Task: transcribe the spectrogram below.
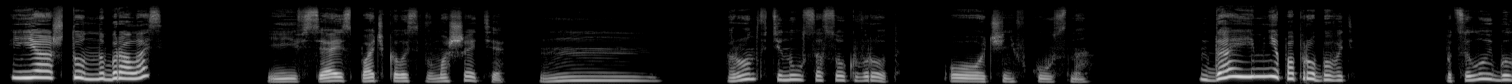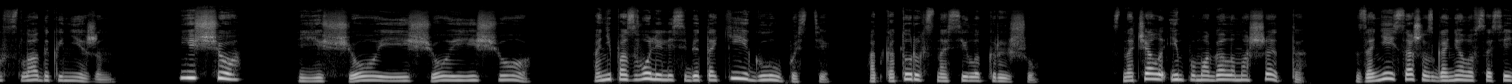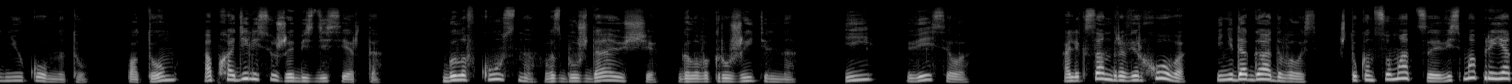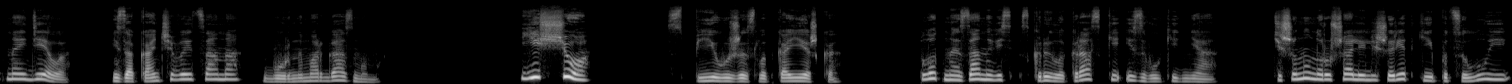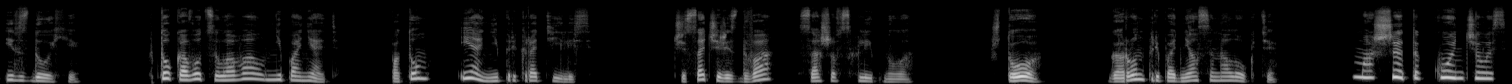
«Я что, набралась?» И вся испачкалась в машете. Ммм. Рон втянул сосок в рот. Очень вкусно. «Дай и мне попробовать». Поцелуй был сладок и нежен. «Еще». Еще и еще и еще. Они позволили себе такие глупости, от которых сносило крышу. Сначала им помогала Машетта. За ней Саша сгоняла в соседнюю комнату. Потом обходились уже без десерта. Было вкусно, возбуждающе, головокружительно и весело. Александра Верхова и не догадывалась, что консумация весьма приятное дело, и заканчивается она бурным оргазмом. «Еще!» «Спи уже, сладкоежка!» Плотная занавесь скрыла краски и звуки дня. Тишину нарушали лишь редкие поцелуи и вздохи. Кто кого целовал, не понять. Потом и они прекратились. Часа через два Саша всхлипнула. «Что?» Гарон приподнялся на локте. «Машета кончилась!»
